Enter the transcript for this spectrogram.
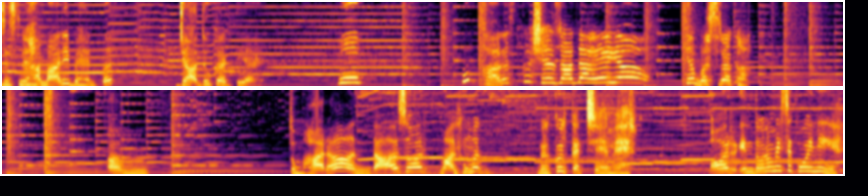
जिसने हमारी बहन पर जादू कर दिया है? वो वो फारस का शहजादा है या या बसरा का? अम, तुम्हारा अंदाज और मालूमत बिल्कुल कच्चे हैं मेहर। और इन दोनों में से कोई नहीं है।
